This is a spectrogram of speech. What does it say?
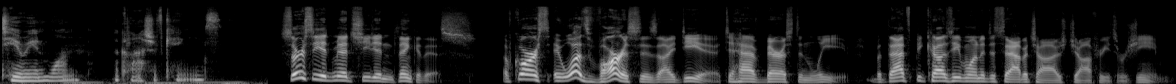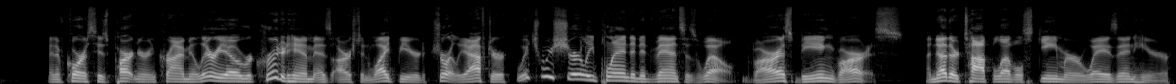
Tyrion won. A clash of kings. Cersei admits she didn't think of this. Of course, it was Varys's idea to have Barristan leave, but that's because he wanted to sabotage Joffrey's regime. And of course, his partner in crime, Illyrio, recruited him as Arstan Whitebeard shortly after, which was surely planned in advance as well. Varys being Varys. Another top level schemer weighs in here.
